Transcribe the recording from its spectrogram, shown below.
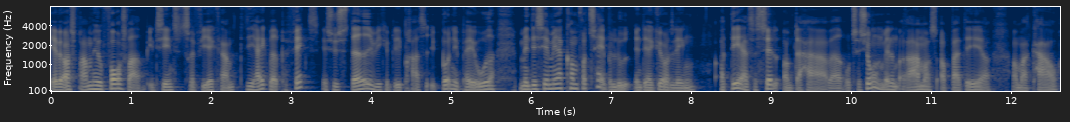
jeg vil også fremhæve forsvaret i de seneste 3-4 kampe. De har ikke været perfekt. Jeg synes stadig, vi kan blive presset i bund i perioder, men det ser mere komfortabelt ud, end det har gjort længe. Og det er altså selv, om der har været rotation mellem Ramos og Bardet og, og Macau.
